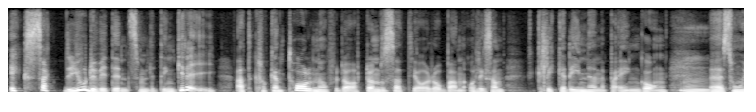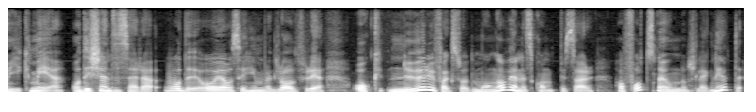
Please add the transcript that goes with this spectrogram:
exakt, då gjorde vi det som en liten grej. Att klockan 12 när hon fyllde 18, då satt jag och Robban och liksom klickade in henne på en gång. Mm. Eh, så hon gick med. Och det kändes så här, och, det, och jag var så himla glad för det. Och nu är det ju faktiskt så att många av hennes kompisar har fått sina ungdomslägenheter.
